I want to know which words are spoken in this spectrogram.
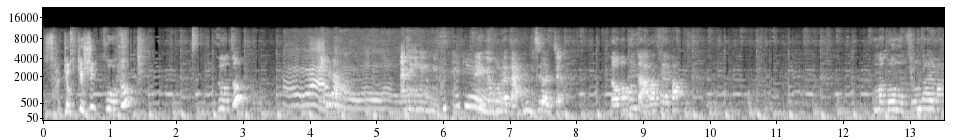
사격 개시 주워줘? 주워줘? 부탁이에요. 애교 부려도 안 주워줘. 너가 혼자 알아서 해봐. 엄마 도움 없이 혼자 해봐.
